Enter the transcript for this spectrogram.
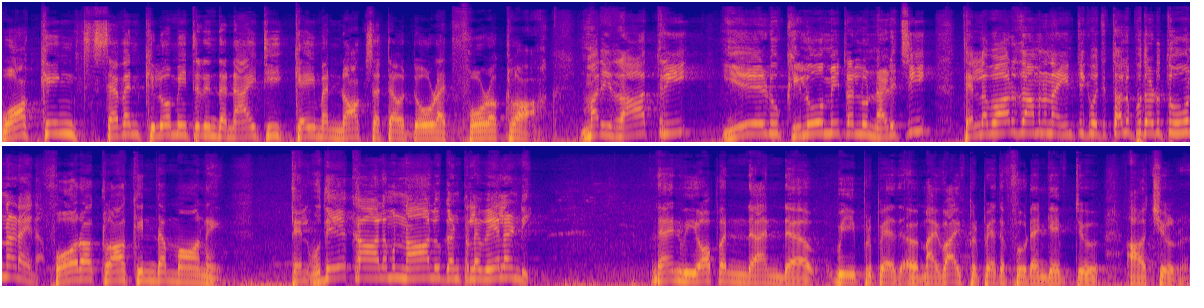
Walking seven kilometre in the night he and knocks at our door at four o'clock మరి రాత్రి ఏడు కిలోమీటర్లు నడిచి తెల్లవారుజామున నా ఇంటికి వచ్చి తలుపు తడుతూ ఉన్నాడు ఆయన Four o'clock in the morning. తెల్- ఉదయకాలము నాలుగు గంటల వేలండి Then we opened and uh, we prepared, uh, my wife prepared the food and gave to our children.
